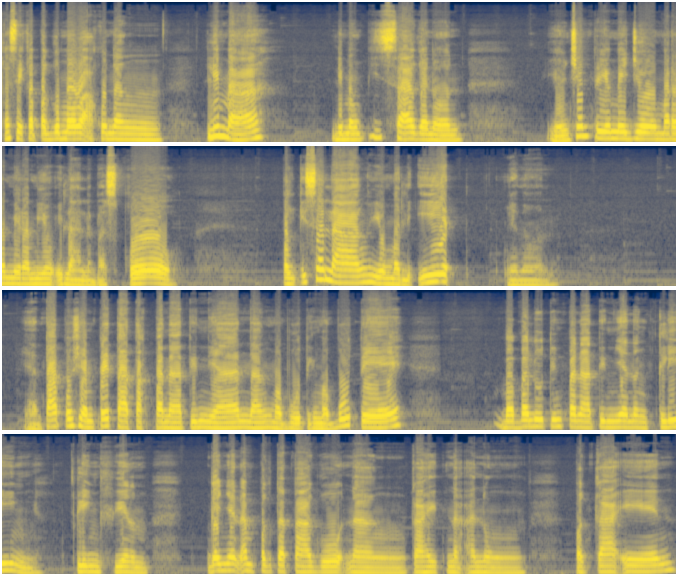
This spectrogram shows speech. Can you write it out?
Kasi kapag gumawa ako ng lima, limang pizza, ganun, yun, syempre, yung medyo marami-rami yung ilalabas ko. Pag isa lang, yung maliit, ganun. Yan. Tapos, syempre, tatakpan natin yan ng mabuting mabuti. Babalutin pa natin yan ng cling, cling film. Ganyan ang pagtatago ng kahit na anong pagkain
